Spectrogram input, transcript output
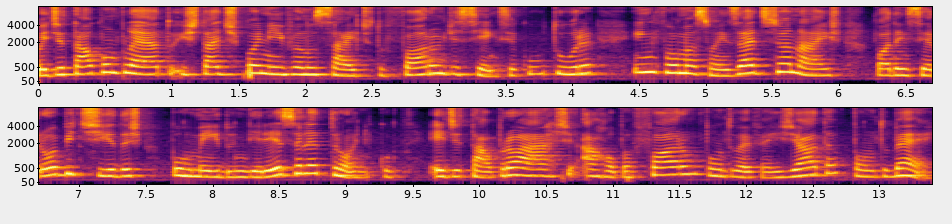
O edital completo está disponível no site do Fórum de Ciência e Cultura e informações adicionais podem ser obtidas por meio do endereço eletrônico editalproarte.forum.ufrj.br.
